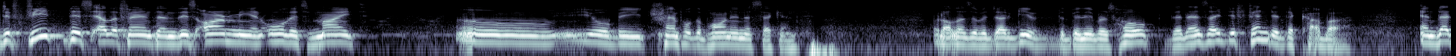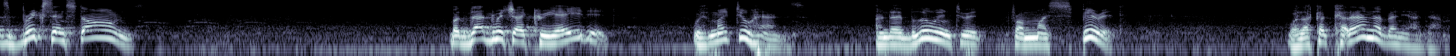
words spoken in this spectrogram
defeat this elephant and this army and all its might, oh you'll be trampled upon in a second. But Allah give the believers hope that as I defended the Kaaba and that's bricks and stones but that which I created with my two hands and I blew into it from my spirit, وَلَقَدْ كَرَمْنَا بَنِي Adam.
